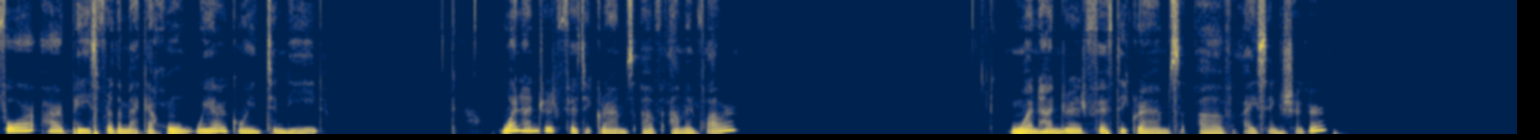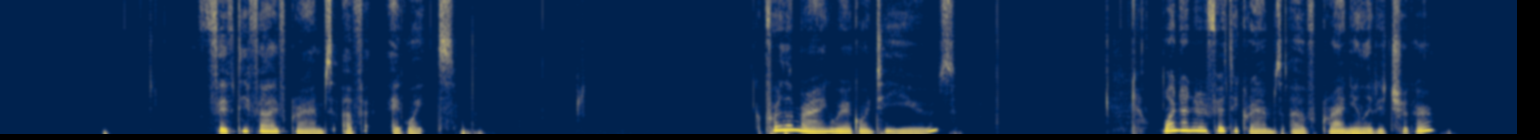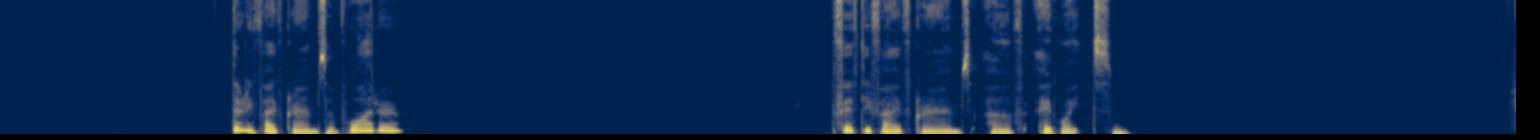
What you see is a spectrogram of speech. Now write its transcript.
For our paste for the macaron, we are going to need 150 grams of almond flour, 150 grams of icing sugar, 55 grams of egg whites. For the meringue, we are going to use 150 grams of granulated sugar, 35 grams of water, 55 grams of egg whites,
